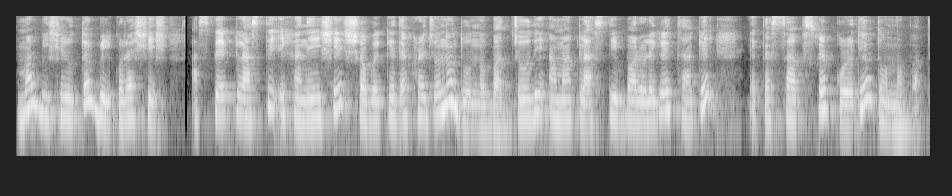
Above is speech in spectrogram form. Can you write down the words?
আমার বিশের উত্তর বের করা শেষ। আজকের ক্লাসটি এখানেই শেষ। সবাইকে দেখার জন্য ধন্যবাদ। যদি আমার ক্লাসটি ভালো লেগে থাকে, একটা সাবস্ক্রাইব করে দিও। ধন্যবাদ।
